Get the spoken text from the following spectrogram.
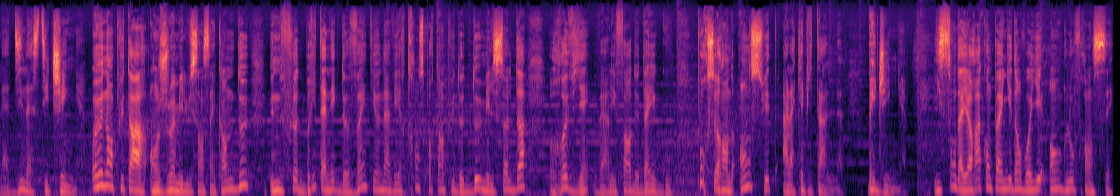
la dynastie Qing. Un an plus tard, en juin 1852, une flotte britannique de 21 navires transportant plus de 2000 soldats revient vers les forts de Daegu pour se rendre ensuite à la capitale, Beijing. Ils sont d'ailleurs accompagnés d'envoyés anglo-français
